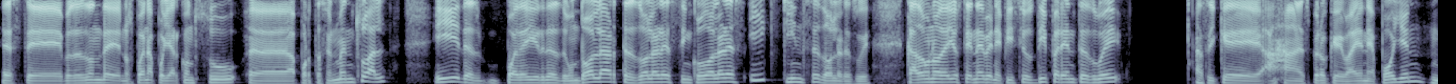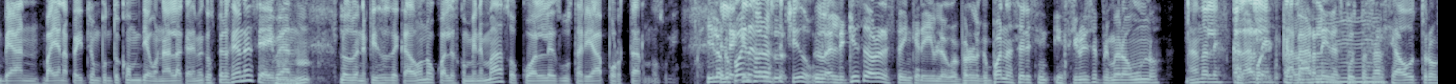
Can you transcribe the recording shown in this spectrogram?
Este, pues es donde nos pueden apoyar con su eh, aportación mensual y des- puede ir desde un dólar, tres dólares, cinco dólares y 15 dólares, güey. Cada uno de ellos tiene beneficios diferentes, güey. Así que, ajá, espero que vayan y apoyen. Vean, vayan a patreon.com diagonal Academia de Conspiraciones y ahí vean los beneficios de cada uno, cuál les conviene más o cuál les gustaría aportarnos, güey. Y lo el que de pueden, 15 dólares está chido, güey. El de 15 dólares está increíble, güey. Pero lo que pueden hacer es in- inscribirse primero a uno, Ándale, calarle. después, calarle y después pasarse a otro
